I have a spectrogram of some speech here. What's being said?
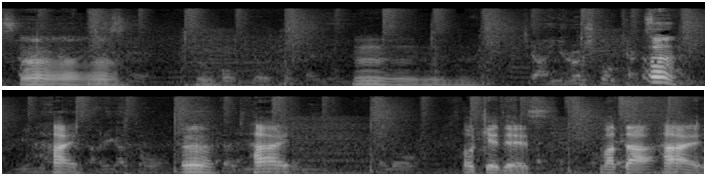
歳、うんうんうんうん。うんうんうんじゃあよろしくお客さん。うんみんな、はいありがとう。うんはい OK です。またはい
